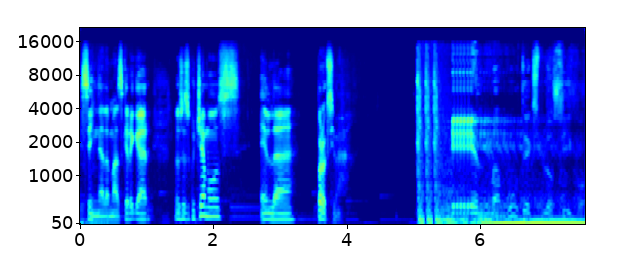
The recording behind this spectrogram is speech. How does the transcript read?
sin nada más que agregar, nos escuchamos en la próxima. El mamut explosivo.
